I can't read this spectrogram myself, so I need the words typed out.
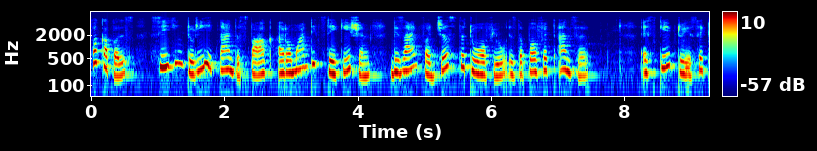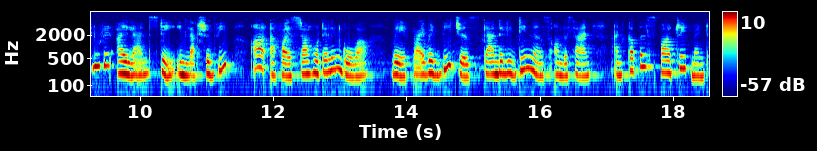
For couples seeking to reignite the spark, a romantic staycation designed for just the two of you is the perfect answer. Escape to a secluded island stay in Lakshadweep or a five-star hotel in Goa where private beaches, candlelit dinners on the sand, and couple spa treatment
